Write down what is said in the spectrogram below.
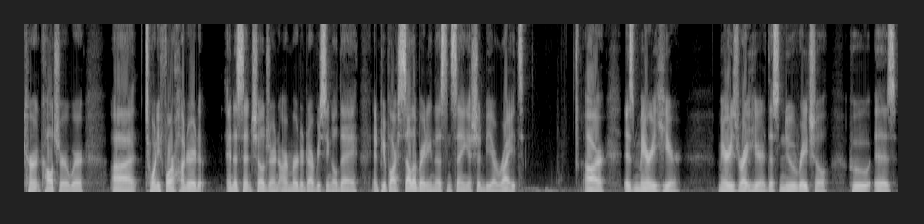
current culture, where uh, 2,400 innocent children are murdered every single day, and people are celebrating this and saying it should be a right. Are is Mary here? Mary's right here. This new Rachel who is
